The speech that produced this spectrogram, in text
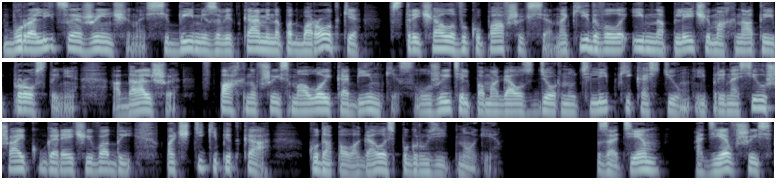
буролицая женщина с седыми завитками на подбородке, встречала выкупавшихся, накидывала им на плечи мохнатые простыни, а дальше, в пахнувшей смолой кабинке, служитель помогал сдернуть липкий костюм и приносил шайку горячей воды, почти кипятка, куда полагалось погрузить ноги. Затем, одевшись,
